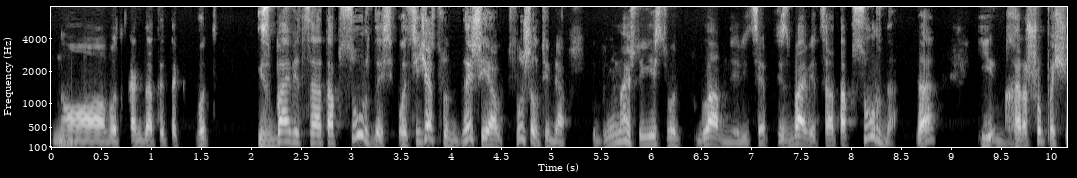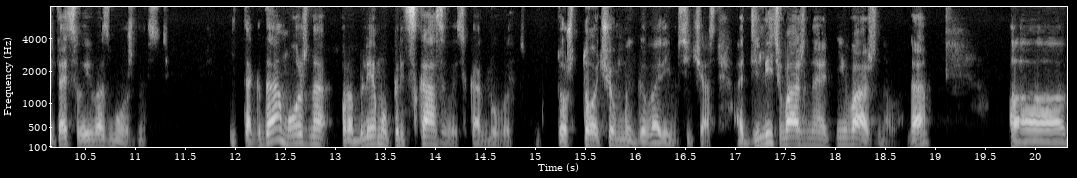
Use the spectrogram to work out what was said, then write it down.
Но mm вот когда ты так, вот избавиться от абсурдности. Вот сейчас, вот, знаешь, я слушал тебя и понимаю, что есть вот главный рецепт. Избавиться от абсурда, да, и mm хорошо посчитать свои возможности. И тогда можно проблему предсказывать, как бы вот то, что, о чем мы говорим сейчас. Отделить важное от неважного, да. Два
